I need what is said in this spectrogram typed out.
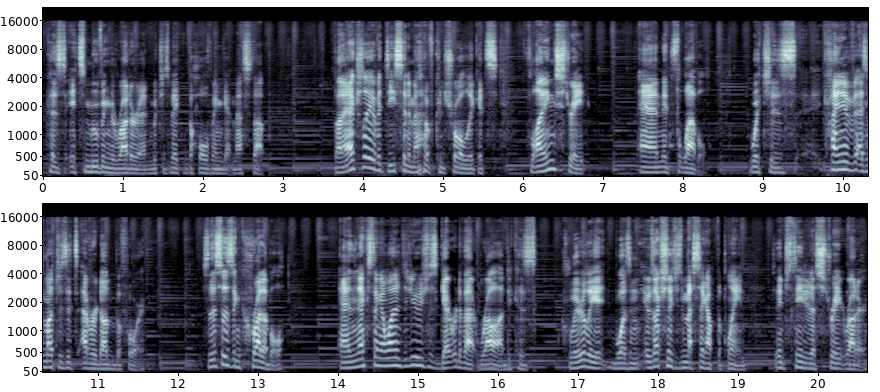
because it's moving the rudder in, which is making the whole thing get messed up. But I actually have a decent amount of control. Like, it's flying straight, and it's level, which is kind of as much as it's ever done before. So this is incredible. And the next thing I wanted to do was just get rid of that rod, because clearly it wasn't, it was actually just messing up the plane. It just needed a straight rudder.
